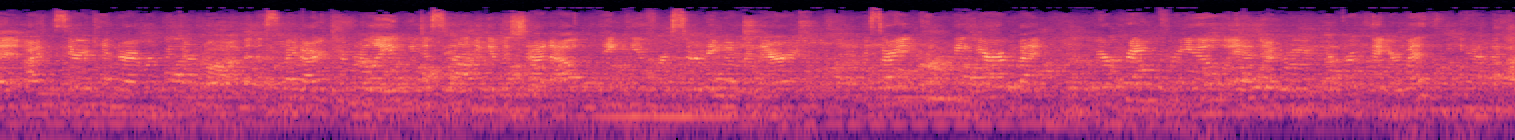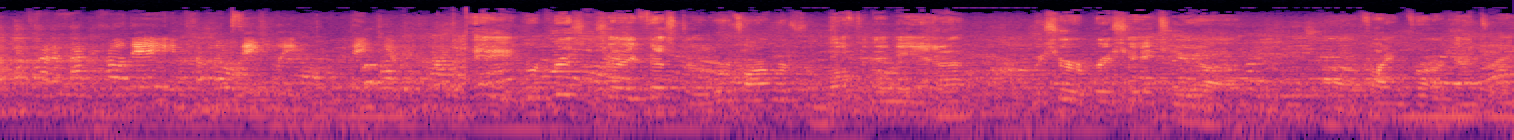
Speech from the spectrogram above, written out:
But I'm Sarah Kinder. I work with your mom, is my daughter Kimberly. We just wanted to give a shout out and thank you for serving over there. We're sorry you couldn't be here, but we were praying for you and every group that you're with, and I hope you've had a happy holiday and come home safely. Thank you. Hey, we're Chris and Sherry Pfister. We're farmers from Bluffton, Indiana. We sure appreciate you uh, uh, fighting for our country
